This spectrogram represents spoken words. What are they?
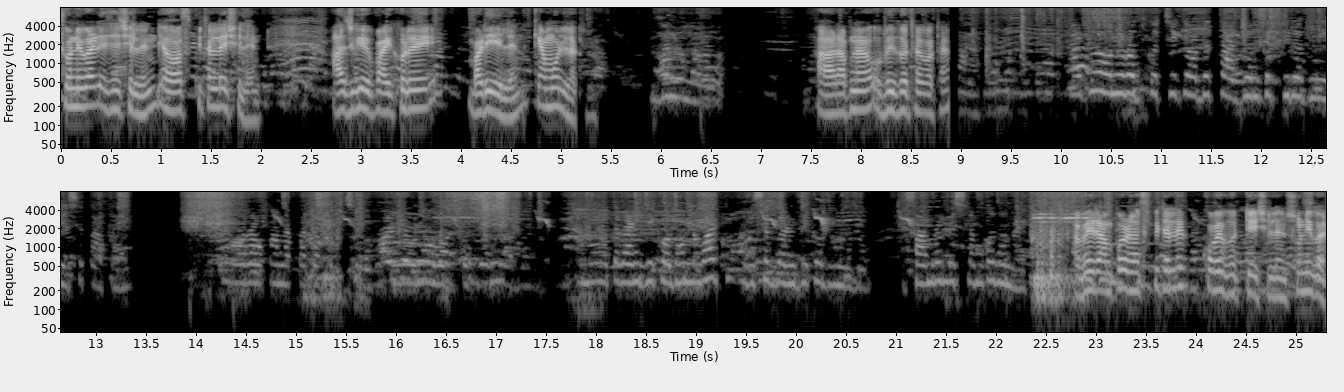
শনিবার এসেছিলেন যে হসপিটালে ছিলেন। আজকে পাই করে বাড়ি এলেন কেমন লাগল? আর আপনার অভিজ্ঞতার কথা অনুরোধ করছি কি ওদের চারজনকে ফেরত নিয়ে এসে তাড়াতাড়ি। ওরাও কান্নাকাটা করছে। অনুরোধ করছি ব্যানার্জিকেও ধন্যবাদ অভিষেক ব্যানার্জিকেও ধন্যবাদ সামরুল ইসলামকেও ধন্যবাদ। আপনি রামপুর হসপিটালে কবে ভর্তি হয়েছিলেন? শনিবার?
